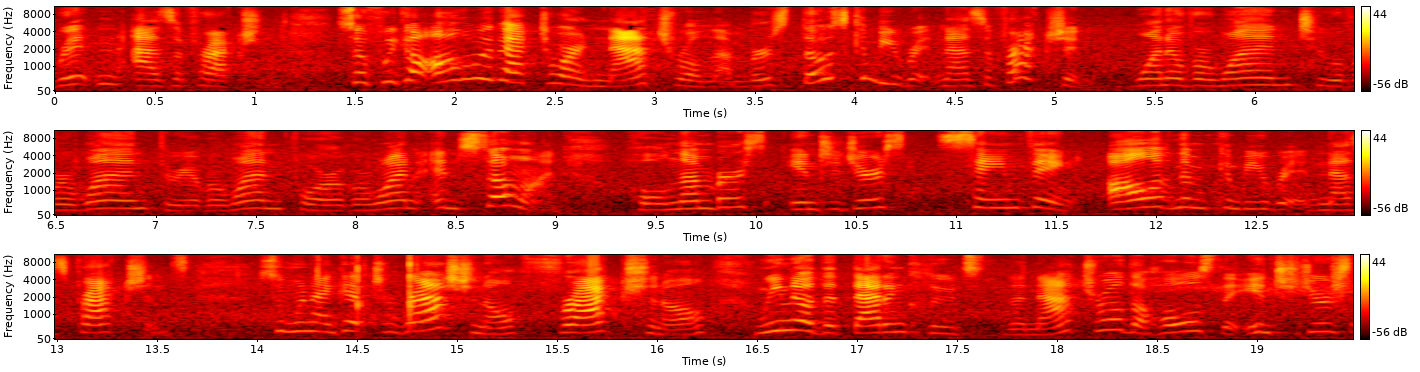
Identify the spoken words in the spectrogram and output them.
written as a fraction. So if we go all the way back to our natural numbers, those can be written as a fraction. 1 over 1, 2 over 1, 3 over 1, 4 over 1, and so on. Whole numbers, integers, same thing. All of them can be written as fractions. So when I get to rational, fractional, we know that that includes the natural, the wholes, the integers,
